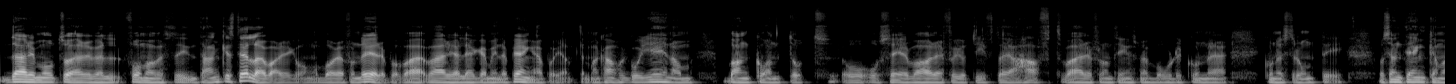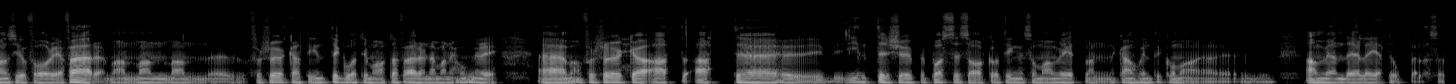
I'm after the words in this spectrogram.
Däremot så är det väl, får man väl sin tankeställare varje gång och börja fundera på vad, vad är det jag lägger mina pengar på egentligen. Man kanske går igenom bankkontot och, och ser vad det är för utgifter jag haft. Vad är det för någonting som jag borde kunna, kunna strunta i. Och sen tänker man sig ju för i affären. Man, man, man eh, försöker att inte gå till mataffären när man är hungrig. Uh, man försöker att, att uh, inte köpa på sig saker och ting som man vet man kanske inte kommer använda eller äta upp. Eller så.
